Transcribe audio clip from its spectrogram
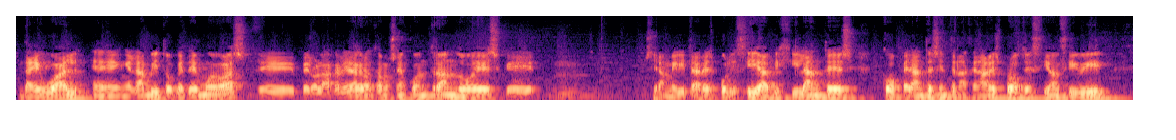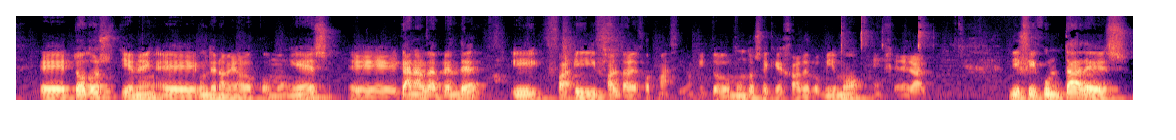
Da igual eh, en el ámbito que te muevas, eh, pero la realidad que nos estamos encontrando es que mm, sean militares, policías, vigilantes, cooperantes internacionales, protección civil, todos tienen un denominador común y es ganas de aprender y, falta de formación. Y todo el mundo se queja de lo mismo en general. Dificultades.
